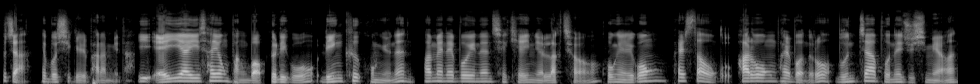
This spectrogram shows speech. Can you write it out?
투자해 보시길 바랍니다. 이 AI 사용 방법 그리고 링크 공유는 화면에 보이는 제 개인 연락처 010-8459-8508번으로 문자 보내주시면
